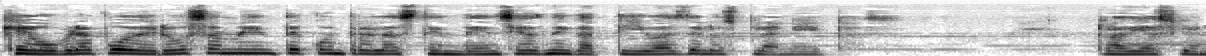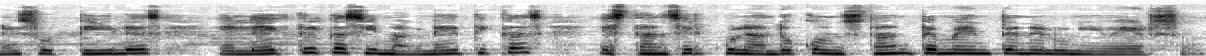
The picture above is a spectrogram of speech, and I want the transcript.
que obra poderosamente contra las tendencias negativas de los planetas. Radiaciones sutiles, eléctricas y magnéticas están circulando constantemente en el universo.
